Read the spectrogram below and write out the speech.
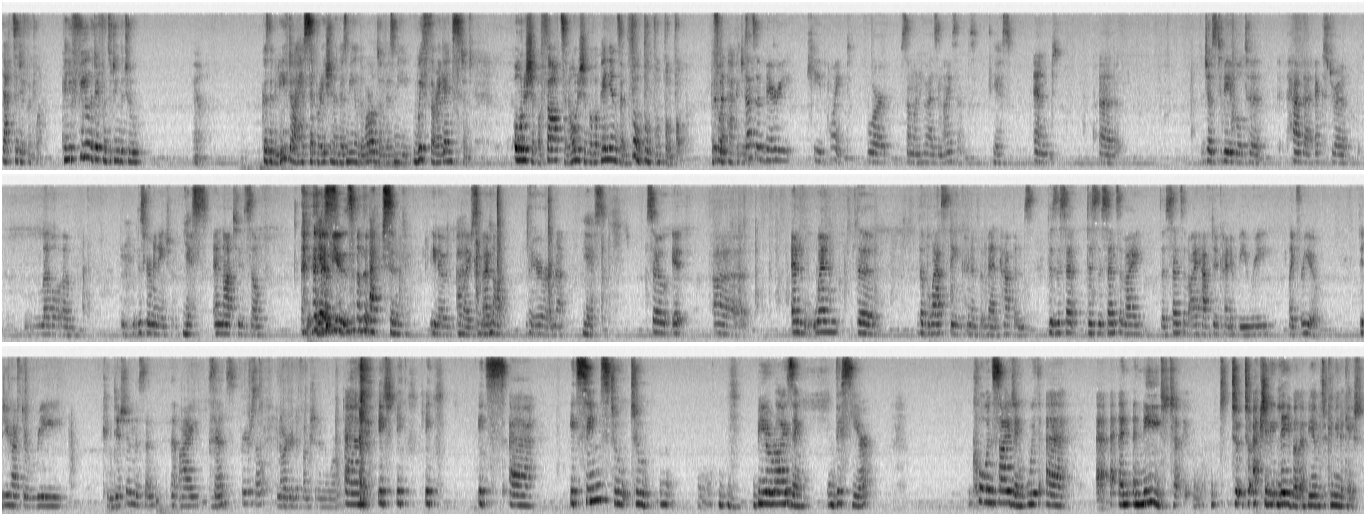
That's a different one. Can you feel the difference between the two? Yeah. Because the believed I has separation and there's me in the world and there's me with or against and ownership of thoughts and ownership of opinions and boom, boom, boom, boom, boom. The But full that- package. That's a very key point for someone who has an I sense. Yes. And uh, just to be able to have that extra level of discrimination Yes. and not to self Yes. abuse on the, Absolutely. you know, like I'm not there or I'm not. Yes. So it, uh, and when the the blasting kind of event happens, does the sen- does the sense of I the sense of I have to kind of be re like for you? Did you have to recondition the sense that I sense for yourself in order to function in the world? Um, it it it it's uh, it seems to to be arising this year, coinciding with a, a, a, a need to, to to actually label and be able to communicate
